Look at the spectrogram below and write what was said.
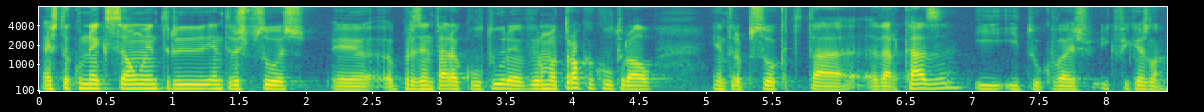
esta conexão entre, entre as pessoas. É apresentar a cultura, haver uma troca cultural entre a pessoa que te está a dar casa e, e tu que vais e que ficas lá.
